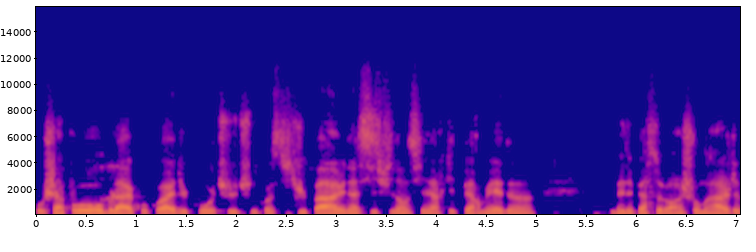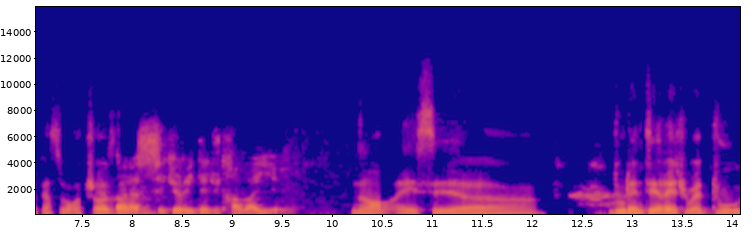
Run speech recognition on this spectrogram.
au, chapeau, au black ou quoi. Du coup, tu, tu, ne constitues pas une assise financière qui te permet de, ben, de percevoir un chômage, de percevoir autre chose. Pas la euh sécurité du travail. Non, et c'est euh, d'où l'intérêt, tu vois, d'où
